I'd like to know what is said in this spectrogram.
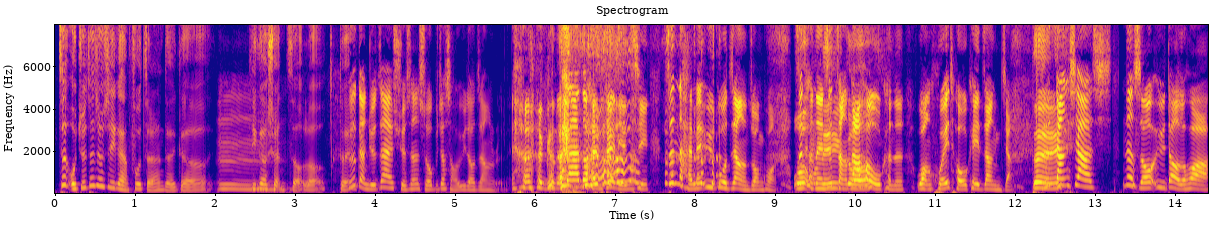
这我觉得这就是一个很负责任的一个嗯一个选择了，对。可是感觉在学生的时候比较少遇到这样的人，可能大家都还太年轻，真的还没遇过这样的状况。这可能也是长大后我可能往回头可以这样讲，对。当下那时候遇到的话，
